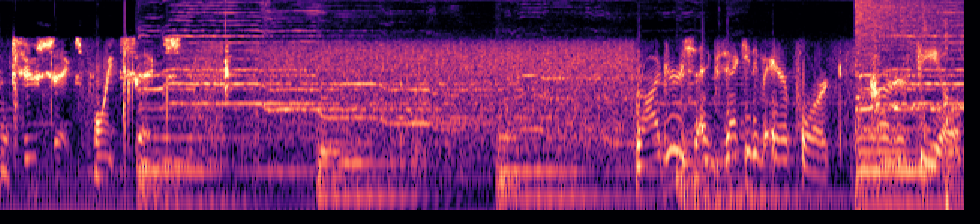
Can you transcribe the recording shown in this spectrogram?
Razorback approach on 126.6. Rogers Executive Airport, Carter Field.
